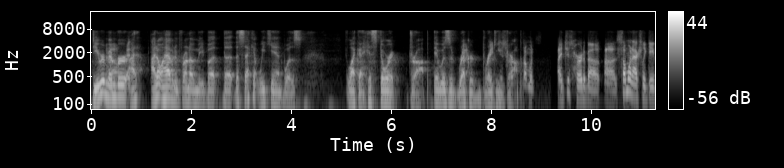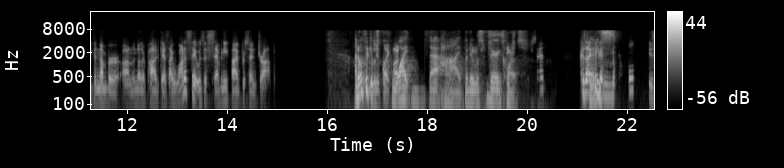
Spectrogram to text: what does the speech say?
do you remember? No, it- I I don't have it in front of me, but the the second weekend was like a historic drop. It was a record breaking drop. Someone, I just heard about uh, someone actually gave the number on another podcast. I want to say it was a 75% drop. I don't think it was like quite that high, but it was very close. Because I think a normal is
